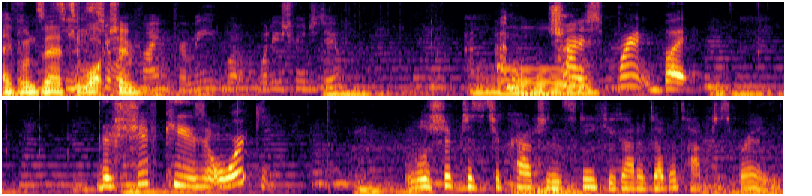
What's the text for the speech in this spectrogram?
Everyone's there to watch work him. Fine for me. What, what are you trying to do? Oh. I'm trying to sprint, but the shift key isn't working. Well, shift is to crouch and sneak. You gotta double tap to sprint.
